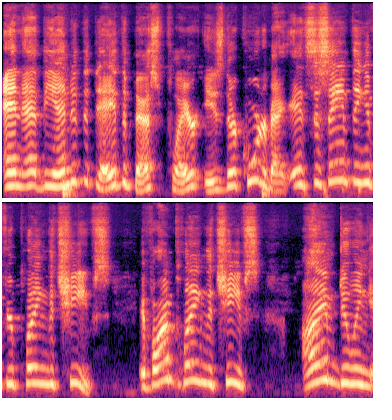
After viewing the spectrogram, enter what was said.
And at the end of the day, the best player is their quarterback. It's the same thing if you're playing the Chiefs. If I'm playing the Chiefs, I'm doing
